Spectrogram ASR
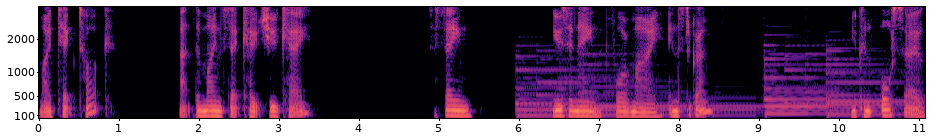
my TikTok at the Mindset Coach UK. It's the same username for my Instagram. You can also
